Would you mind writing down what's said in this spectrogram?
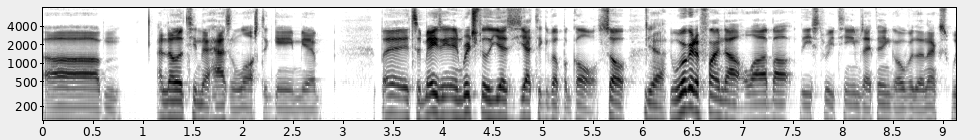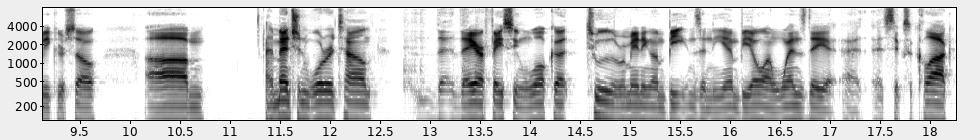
Um, another team that hasn't lost a game yet. But it's amazing. And Ridgefield has yet to give up a goal. So yeah. we're going to find out a lot about these three teams, I think, over the next week or so. Um, I mentioned Watertown. They are facing Wolcott, two of the remaining unbeaten's in the MBO on Wednesday at, at, at 6 o'clock.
